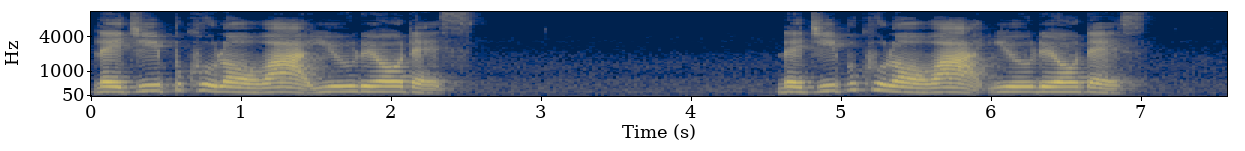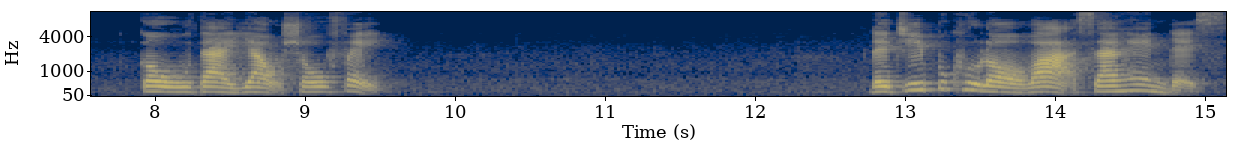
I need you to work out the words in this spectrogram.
レジ袋は有料です。レジ袋は有料です。购物袋要收费。レジ袋は3円です。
